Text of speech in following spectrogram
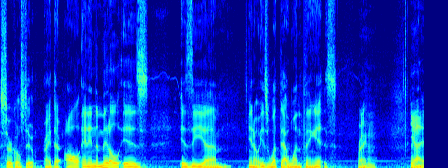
circles do, right? They're all, and in the middle is is the um, you know is what that one thing is, right? Yeah.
